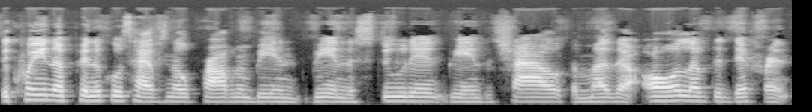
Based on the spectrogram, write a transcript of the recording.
the Queen of Pentacles has no problem being being the student, being the child, the mother, all of the different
